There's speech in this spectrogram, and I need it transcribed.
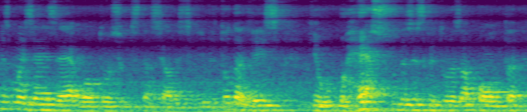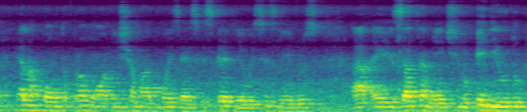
Mas Moisés é o autor substancial desse livro. Toda vez que o, resto das escrituras aponta, ela aponta para um homem chamado Moisés que escreveu esses livros ah, exatamente no período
